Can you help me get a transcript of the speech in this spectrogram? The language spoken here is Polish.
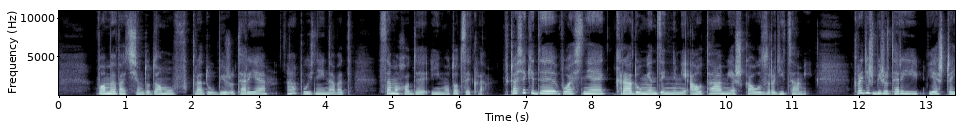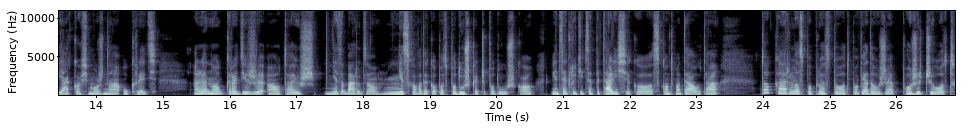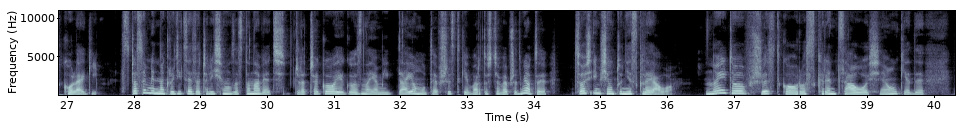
włamywać się do domów, kradł biżuterię, a później nawet samochody i motocykle. W czasie, kiedy właśnie kradł m.in. auta, mieszkał z rodzicami. Kradzież biżuterii jeszcze jakoś można ukryć, ale no, kradzieży auta już nie za bardzo. Nie schowa tego pod poduszkę czy pod łóżko, więc jak rodzice pytali się go skąd ma te auta, to Carlos po prostu odpowiadał, że pożyczył od kolegi. Z czasem jednak rodzice zaczęli się zastanawiać, dlaczego jego znajomi dają mu te wszystkie wartościowe przedmioty. Coś im się tu nie sklejało. No i to wszystko rozkręcało się, kiedy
